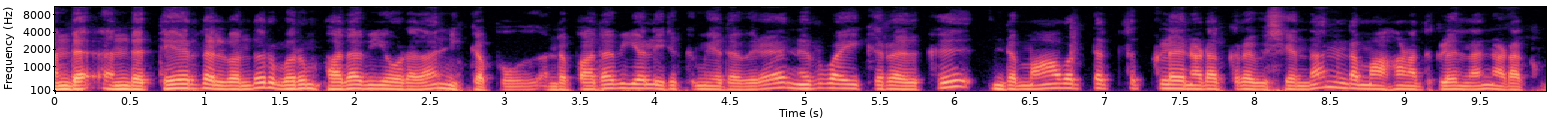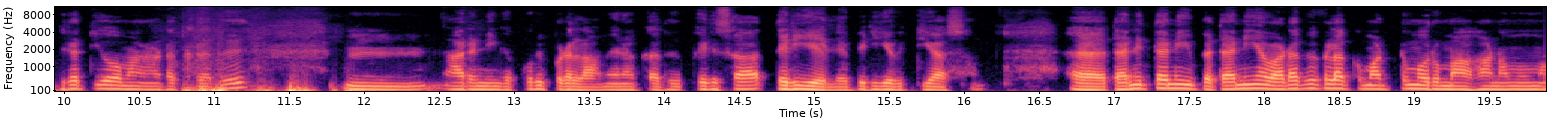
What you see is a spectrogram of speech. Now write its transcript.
அந்த அந்த தேர்தல் வந்து ஒரு வெறும் பதவியோடு தான் நிற்க போகுது. அந்த பதவிகள் இருக்குமே தவிர நிர்வகிக்கிறதுக்கு இந்த மாவட்டத்துக்குள்ளே நடக்கிற விஷயம்தான் இந்த மாகாணத்துக்குள்ளே தான் நடக்கும். பிரத்யோகமாக நடக்கிறது அதை நீங்கள் குறிப்பிடலாம்? எனக்கு அது பெருசாக தெரியலை பெரிய வித்தியாசம். தனித்தனி இப்போ தனியாக வடக்கு கிழக்கு மட்டும் ஒரு மாகாணமும்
